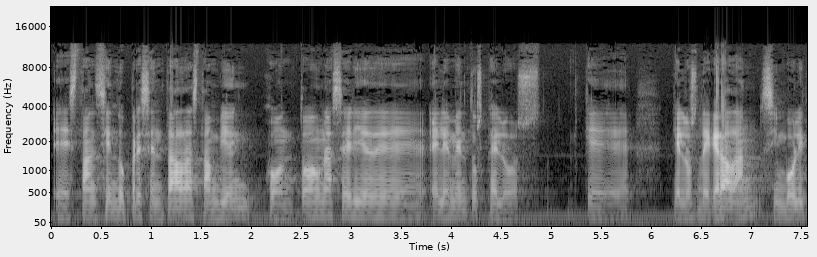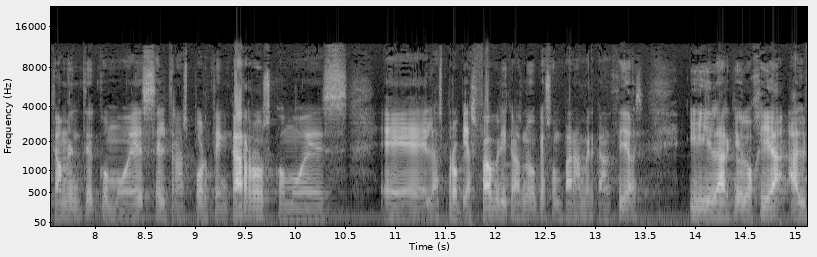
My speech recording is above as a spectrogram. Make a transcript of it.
están siendo presentadas también con toda una serie de elementos que los que que los degradan simbólicamente, como es el transporte en carros, como es eh, las propias fábricas, ¿no? que son para mercancías. Y la arqueología, al,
